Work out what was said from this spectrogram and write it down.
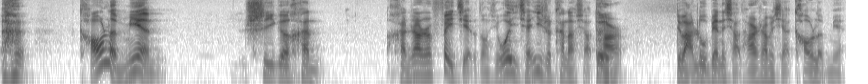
烤冷面是一个很很让人费解的东西。我以前一直看到小摊儿，对吧？路边的小摊儿上面写烤冷面，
